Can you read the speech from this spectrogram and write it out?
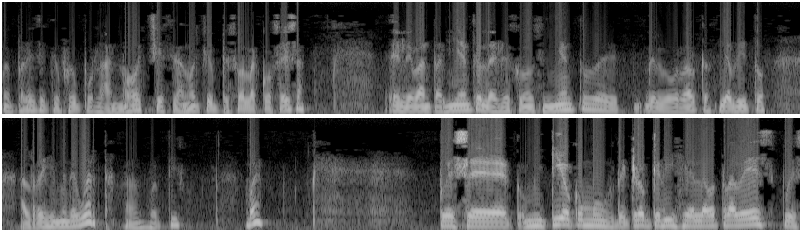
me parece que fue por la noche, si la noche empezó la cosa esa, el levantamiento, el reconocimiento del gobernador Castilla Brito al régimen de Huerta, al huertismo. Bueno, pues eh, mi tío, como creo que dije la otra vez, pues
